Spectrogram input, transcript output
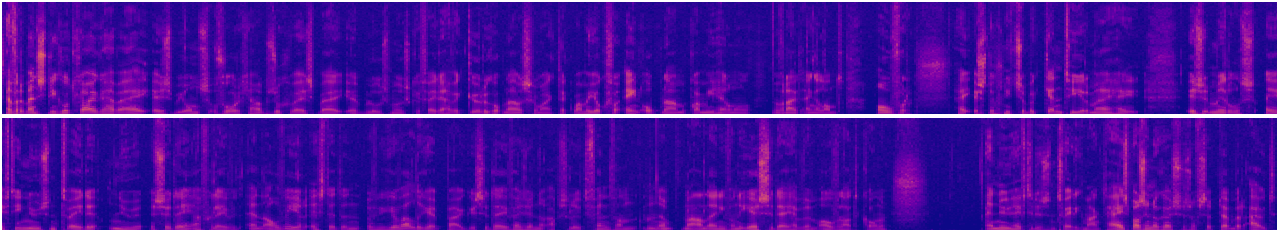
En voor de mensen die goed geheugen hebben, hij is bij ons vorig jaar op bezoek geweest bij uh, Bluesmoose Café. Daar hebben we keurig opnames gemaakt. Daar kwam hij ook voor één opname, kwam hij helemaal vanuit Engeland over. Hij is nog niet zo bekend hier, maar hij is inmiddels, heeft hij nu zijn tweede nieuwe cd afgeleverd. En alweer is dit een geweldige puiken cd. Wij zijn er absoluut fan van. Naar aanleiding van die eerste cd hebben we hem over laten komen. En nu heeft hij dus een tweede gemaakt. Hij is pas in augustus of september uit.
